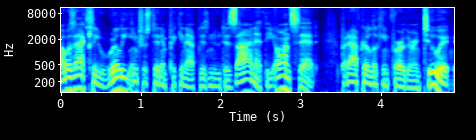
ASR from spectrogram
I was actually really interested in picking up this new design at the onset, but after looking further into it,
